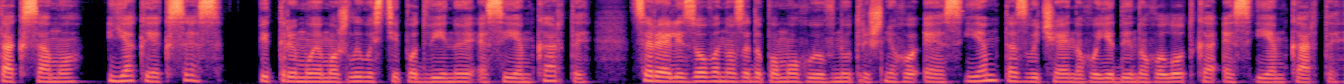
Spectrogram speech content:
Так само, як і XS підтримує можливості подвійної SEM карти, це реалізовано за допомогою внутрішнього ESEM та звичайного єдиного лотка SEM карти.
